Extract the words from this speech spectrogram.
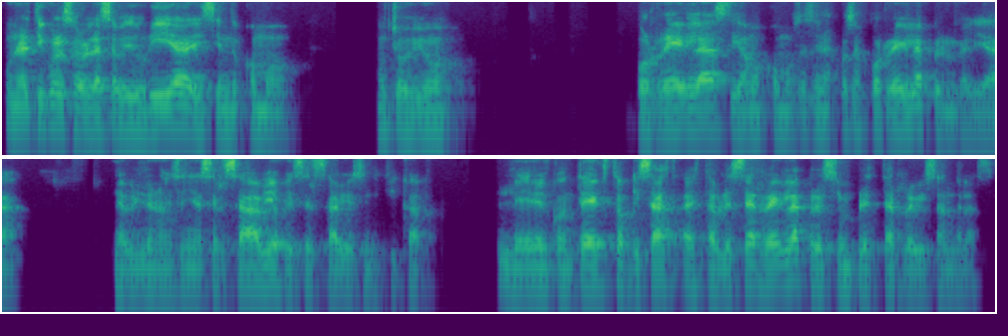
un artículo sobre la sabiduría diciendo cómo muchos vivimos por reglas, digamos, cómo se hacen las cosas por reglas, pero en realidad la Biblia nos enseña a ser sabio, que ser sabio significa leer el contexto, quizás establecer reglas, pero siempre estar revisándolas.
